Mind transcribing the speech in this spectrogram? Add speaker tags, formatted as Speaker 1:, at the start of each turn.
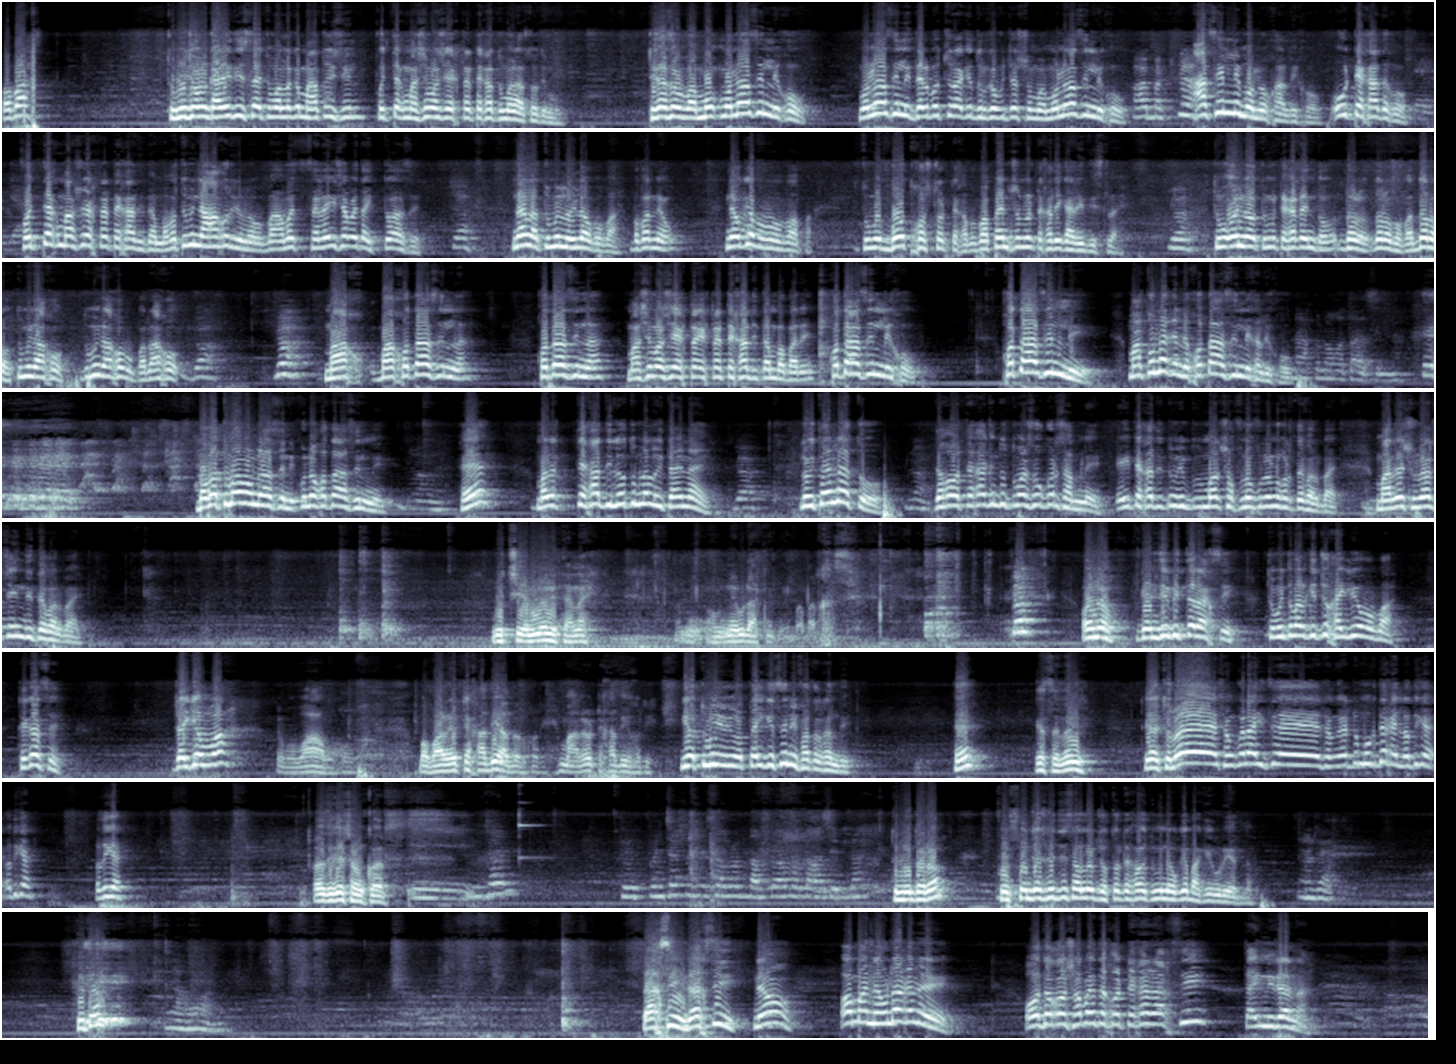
Speaker 1: বাবা তুমি যখন গাড়ি দিছিলে তোমার লগে মাত হয়েছিল প্রত্যেক মাসে মাসে একটা টাকা তোমার হাতত দিব ঠিক আছে বাবা মনে আছিল লিখো। মনে আছিল নি দেড় বছর আগে দুর্গা পূজার সময় মনে আছিল লিখো। আছিল নি মনে খা লিখো। ও টাকা দেখো। প্রত্যেক মাসে একটা টাকা দিতাম বাবা তুমি না করিও না বাবা আমার ছেলে হিসাবে দায়িত্ব আছে। না না তুমি লৈ লও বাবা। বাবা নেও। নেও কে বাবা বাবা? তুমি বহুত কষ্টর টাকা। বাবা পেনশনের টাকা দিয়ে গাড়ি দিছিলাই। তুমি ওই নাও তুমি টাকাটা নিতো ধরো ধরো বাবা ধরো তুমি রাখো তুমি রাখো বাবা রাখো মা মা কথা আছিল না? কথা আছিল না? মাসে মাসে একটা একটা টাকা দিতাম বাবারে। কথা আছিল লিখো কথা আছিল নি? মাতো না কেন? কথা আছিল নি খালি খো?
Speaker 2: না কোনো কথা আছিল না।
Speaker 1: বাবা তোমার মনে আছে নি? কোনো কথা আছিল নি? হ্যাঁ মানে টাকা দিলেও তোমরা লইতাই নাই? লইতাই না তো? দেখো টাকা কিন্তু তোমার চৌকর সামনে। এই টাকা দিয়ে তুমি তোমার স্বপ্ন পূরণ করতে পারবা মানে সোনার চেইন দিতে পারবা বুঝছি এমনি নিতা নাই। আমি অমনিও রাখি দিই বাবার কাছে। নো। গেঞ্জির ভিতরে রাখছি তুমি তোমার কিছু খাইলিও বাবা ঠিক আছে? যাই গিয়া বাবা। বাবা বাবা বাবার টাকা দিয়ে আদর করি মারেও টাকা দিয়ে করি। ইয়া তুমি তাই গেছে নি ফাতার খান্দি? হ্যাঁ গেছে না? ঠিক আছে চলো এ শঙ্কর আইছে শঙ্কর একটু মুখ দেখাইল ওদিকে ওদিকে ওদিকে। ওদিকে শঙ্কর। তুমি ধরো পঞ্চাশ কেজি চাউলের যত টাকা হয় তুমি নৌকে বাকি উড়িয়ে দিলো ঠিক আছে রাখছি রাখছি নেও। ও মা নেও না কেন? ও দেখো সবাই দেখো টেকা রাখছি তাই নিরা না।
